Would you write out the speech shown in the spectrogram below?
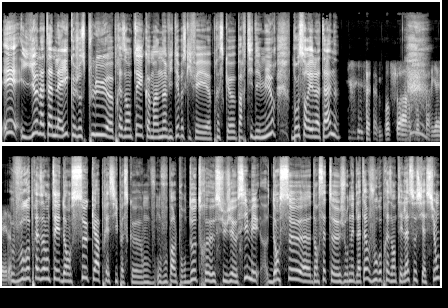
Et Jonathan Laï, que j'ose plus présenter comme un invité parce qu'il fait presque partie des murs. Bonsoir Jonathan. bonsoir, bonsoir Yael. Vous représentez dans ce cas précis, parce qu'on on vous parle pour d'autres sujets aussi, mais dans, ce, dans cette journée de la Terre, vous représentez l'association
